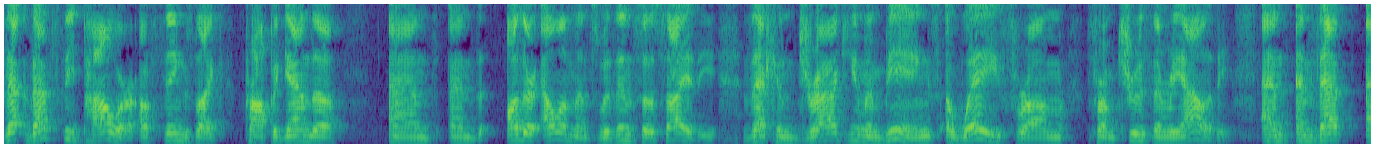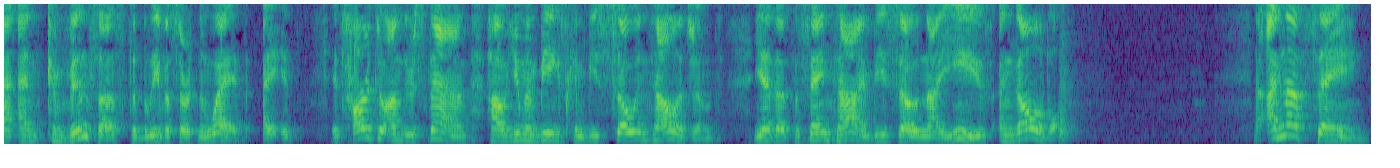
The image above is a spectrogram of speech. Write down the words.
that, that's the power of things like propaganda and, and other elements within society that can drag human beings away from, from truth and reality. And, and that, and convince us to believe a certain way. It, it's hard to understand how human beings can be so intelligent, yet at the same time be so naive and gullible. Now, I'm not saying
